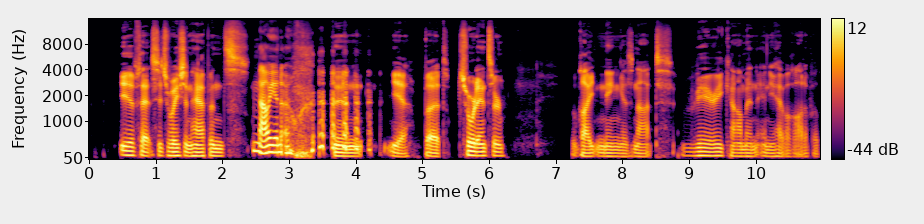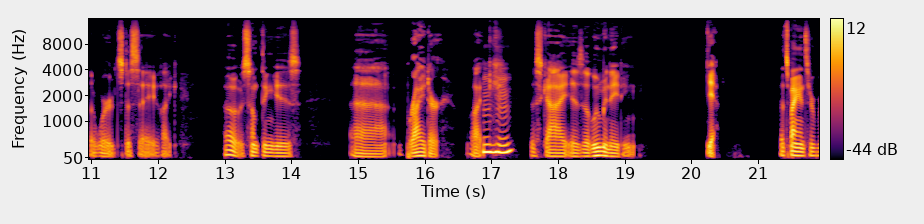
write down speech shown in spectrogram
if that situation happens, now you know. then yeah. But short answer lightning is not very common, and you have a lot of other words to say, like, oh, something is uh, brighter, like Mhm. the sky is illuminating. Yeah. That's my answer.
